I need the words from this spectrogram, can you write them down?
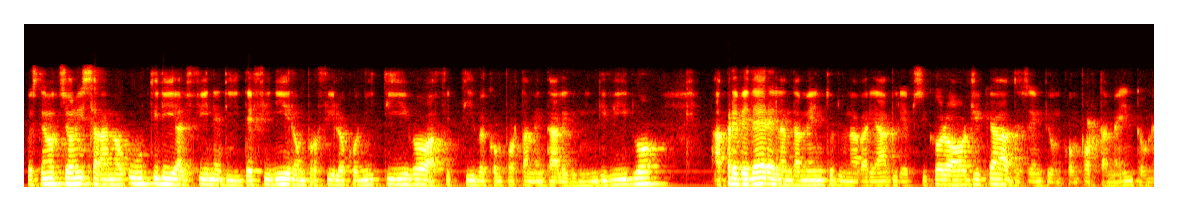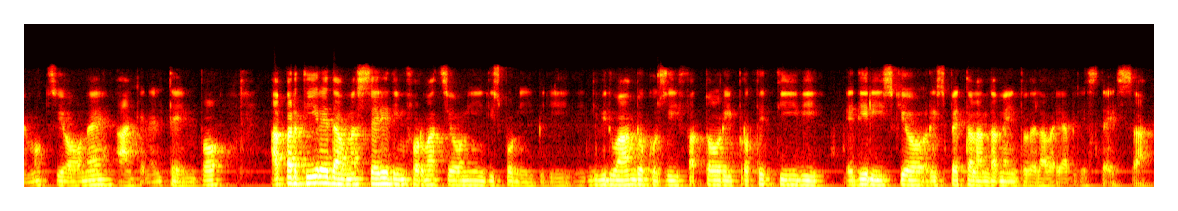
Queste nozioni saranno utili al fine di definire un profilo cognitivo, affettivo e comportamentale di un individuo, a prevedere l'andamento di una variabile psicologica, ad esempio un comportamento, un'emozione, anche nel tempo, a partire da una serie di informazioni disponibili, individuando così fattori protettivi e di rischio rispetto all'andamento della variabile stessa.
